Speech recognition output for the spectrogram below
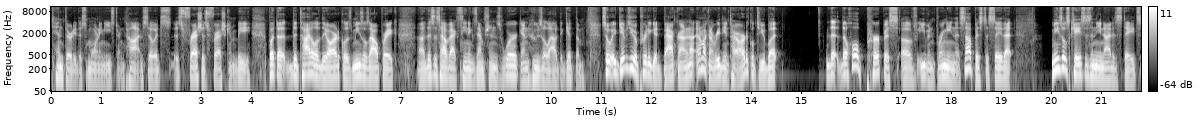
10:30 this morning Eastern Time, so it's as fresh as fresh can be. But the the title of the article is "Measles Outbreak." Uh, this is how vaccine exemptions work and who's allowed to get them. So it gives you a pretty good background, and, I, and I'm not going to read the entire article to you, but the the whole purpose of even bringing this up is to say that. Measles cases in the United States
